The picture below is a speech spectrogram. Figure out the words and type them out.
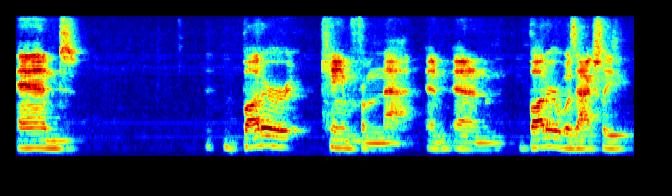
And butter came from that. And and butter was actually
